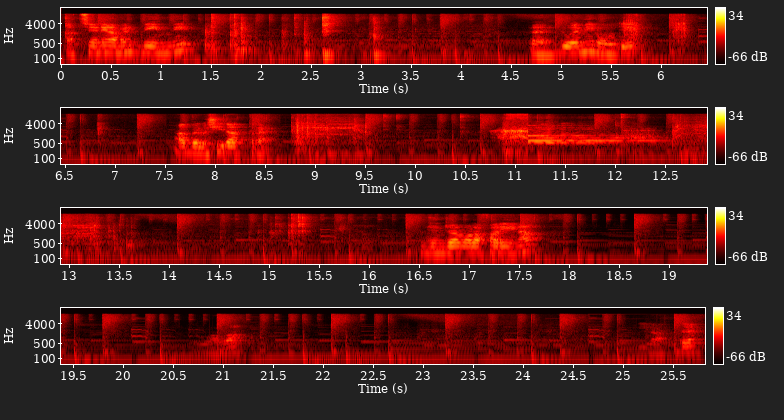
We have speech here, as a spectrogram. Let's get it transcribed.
Azioniamo il bimbi. Per due minuti. A velocità 3 aggiungiamo la farina. Uova. Il latte.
